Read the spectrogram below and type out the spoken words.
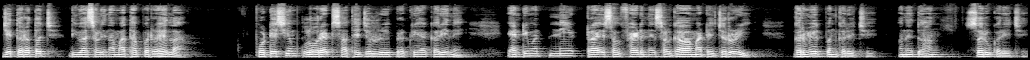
જે તરત જ દિવાસળીના માથા પર રહેલા પોટેશિયમ ક્લોરેટ સાથે જરૂરી પ્રક્રિયા કરીને એન્ટિમની ટ્રાયસલ્ફાઇડને સળગાવવા માટે જરૂરી ગરમી ઉત્પન્ન કરે છે અને દહન શરૂ કરે છે.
